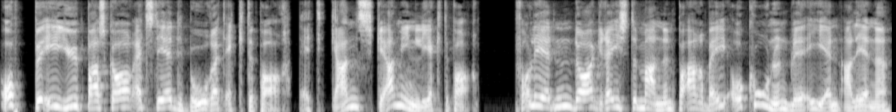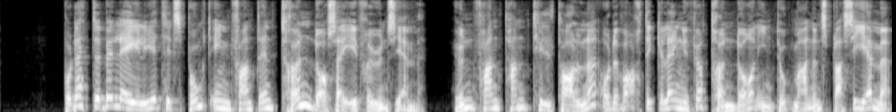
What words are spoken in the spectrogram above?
Oppe i Djupaskar et sted bor et ektepar, et ganske alminnelig ektepar. Forleden dag reiste mannen på arbeid, og konen ble igjen alene. På dette beleilige tidspunkt innfant en trønder seg i fruens hjem. Hun fant han tiltalende, og det varte ikke lenge før trønderen inntok mannens plass i hjemmet.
